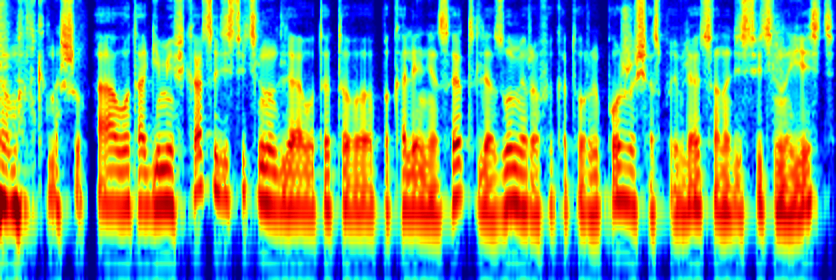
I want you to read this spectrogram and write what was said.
Аманка ношу. А вот а геймификация действительно для вот этого поколения Z, для зумеров, и которые позже сейчас появляются, она действительно есть.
